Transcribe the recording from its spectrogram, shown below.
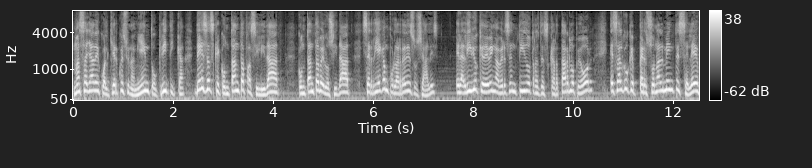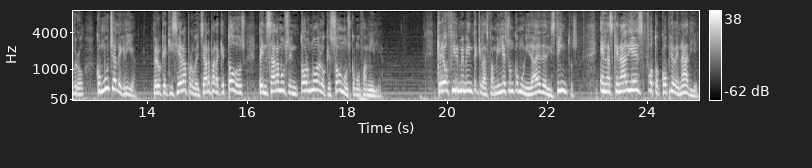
Más allá de cualquier cuestionamiento o crítica, de esas que con tanta facilidad, con tanta velocidad, se riegan por las redes sociales, el alivio que deben haber sentido tras descartar lo peor es algo que personalmente celebro con mucha alegría, pero que quisiera aprovechar para que todos pensáramos en torno a lo que somos como familia. Creo firmemente que las familias son comunidades de distintos, en las que nadie es fotocopia de nadie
